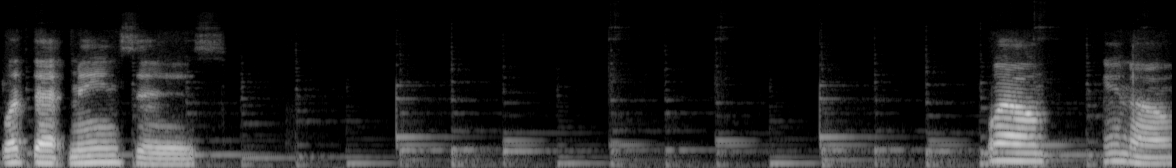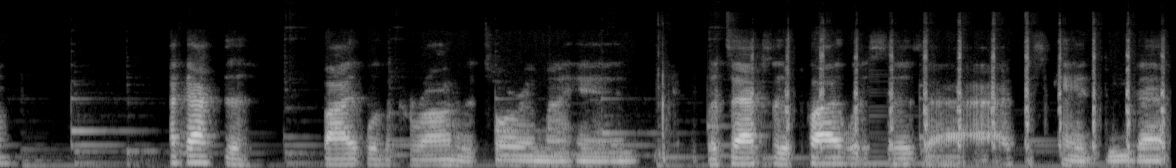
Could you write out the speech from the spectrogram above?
what that means is well, you know, I got the Bible, the Quran, the Torah in my hand, but to actually apply what it says, I, I just can't do that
